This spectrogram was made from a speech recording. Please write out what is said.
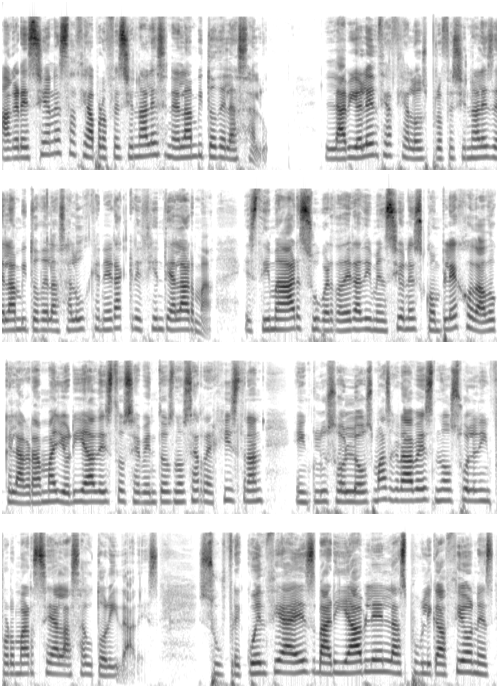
Agresiones hacia profesionales en el ámbito de la salud. La violencia hacia los profesionales del ámbito de la salud genera creciente alarma. Estimar su verdadera dimensión es complejo, dado que la gran mayoría de estos eventos no se registran e incluso los más graves no suelen informarse a las autoridades. Su frecuencia es variable en las publicaciones,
